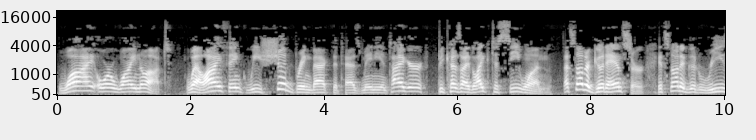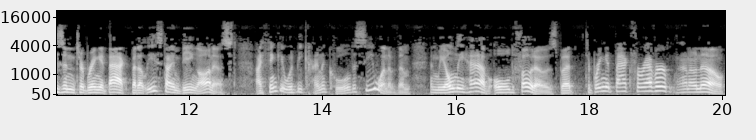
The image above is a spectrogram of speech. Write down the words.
Why or why not? Well, I think we should bring back the Tasmanian tiger because I'd like to see one. That's not a good answer. It's not a good reason to bring it back, but at least I'm being honest. I think it would be kind of cool to see one of them. And we only have old photos, but to bring it back forever, I don't know.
